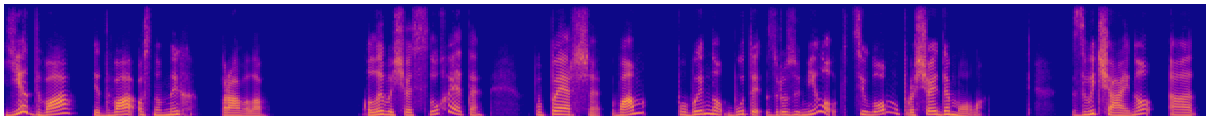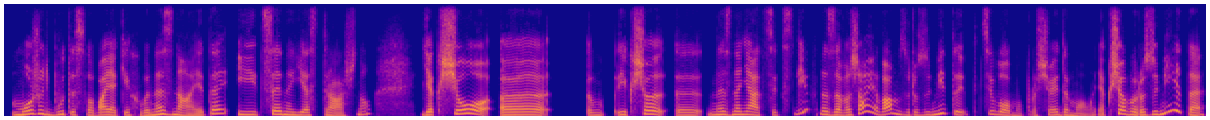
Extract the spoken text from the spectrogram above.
Є два, є два основних правила. Коли ви щось слухаєте, по-перше, вам повинно бути зрозуміло в цілому, про що йде мова. Звичайно, можуть бути слова, яких ви не знаєте, і це не є страшно. Якщо е, якщо е, незнання цих слів не заважає вам зрозуміти в цілому, про що йде мова. Якщо ви розумієте,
